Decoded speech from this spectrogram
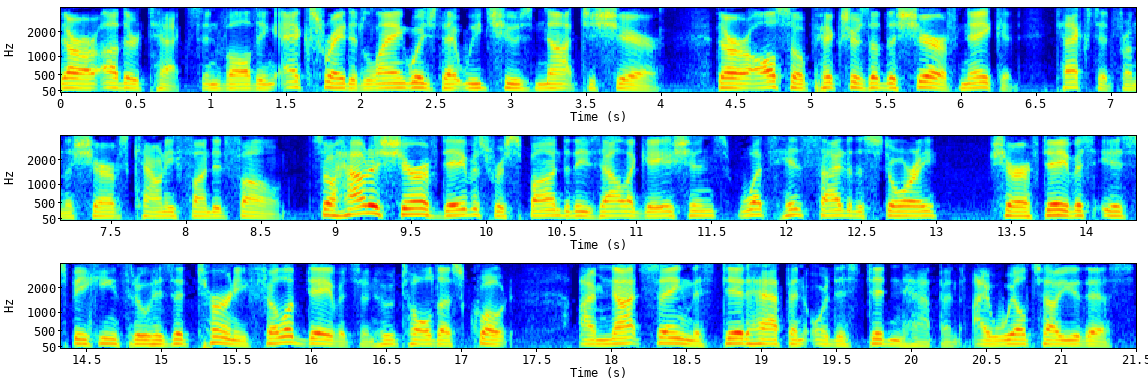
There are other texts involving X-rated language that we choose not to share. There are also pictures of the sheriff naked, texted from the sheriff's county funded phone. So, how does Sheriff Davis respond to these allegations? What's his side of the story? Sheriff Davis is speaking through his attorney, Philip Davidson, who told us, quote, I'm not saying this did happen or this didn't happen. I will tell you this.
